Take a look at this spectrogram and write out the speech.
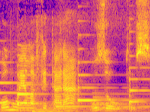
Como ela afetará os outros?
